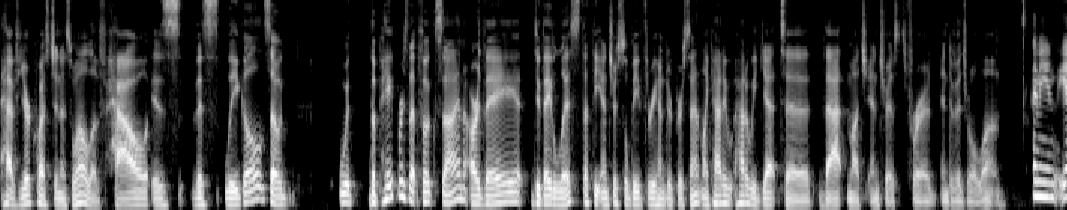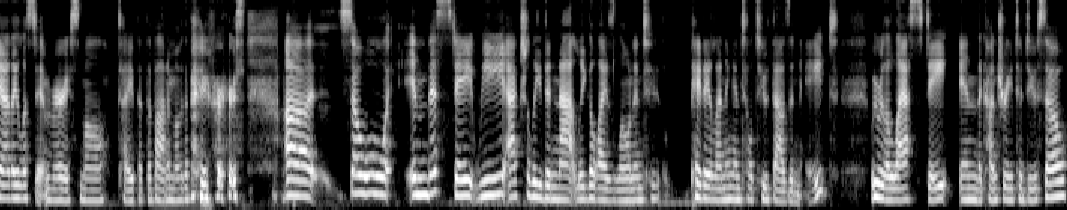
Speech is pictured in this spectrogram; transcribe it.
have your question as well of how is this legal? So with the papers that folks sign, are they do they list that the interest will be 300%? Like how do how do we get to that much interest for an individual loan? I mean, yeah, they list it in very small type at the bottom of the papers. Uh, so in this state, we actually did not legalize loan into payday lending until 2008. We were the last state in the country to do so,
